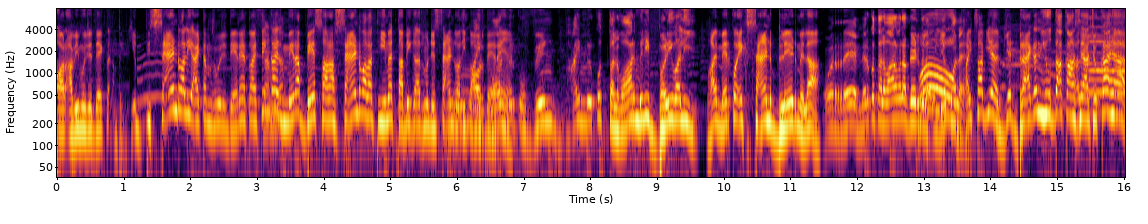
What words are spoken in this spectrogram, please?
और अभी मुझे देखना सैंड वाली आइटम्स मुझे दे रहे हैं तो आई थिंक गाइस मेरा बेस सारा सैंड वाला थीम है तभी गाइस मुझे सैंड वाली Oh पावर दे God, रहे मेरे को विंड भाई मेरे को तलवार मिली बड़ी वाली। भाई मेरे को एक सैंड ब्लेड मिला। और रे मेरे को तलवार वाला ब्लेड मिला। ये कौन है? भाई साहब ये ये ड्रैगन योद्धा कहाँ से आ चुका है यार?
